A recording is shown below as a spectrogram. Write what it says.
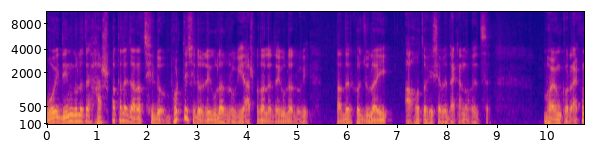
ওই দিনগুলোতে হাসপাতালে যারা ছিল, ভর্তি ছিল রেগুলার রোগী, হাসপাতালের রেগুলার রোগী, তাদেরকেও জুলাই আহত হিসেবে দেখানো হয়েছে। ভয়ঙ্কর। এখন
